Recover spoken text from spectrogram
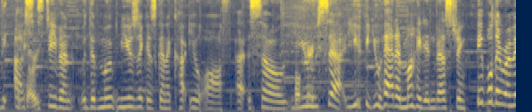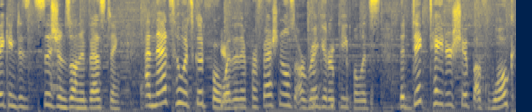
the, uh, so Stephen, the mu- music is going to cut you off. Uh, so okay. you said you, you had in mind investing people that were making decisions on investing, and that's who it's good for, yeah. whether they're professionals or regular people. It's the dictatorship of woke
